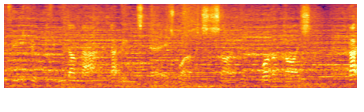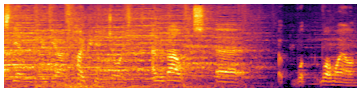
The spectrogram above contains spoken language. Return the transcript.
if, you, you've done that, that means uh, it's worked. So well done, guys. That's the end of the video. Hope you enjoyed. And without, uh, what, what am I on?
